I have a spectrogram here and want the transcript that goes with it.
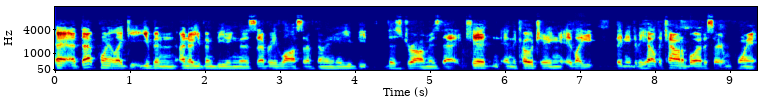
at, at that point, like you've been, I know you've been beating this every loss that I've come in here. You beat this drum is that Kidd and the coaching. It, like they need to be held accountable at a certain point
